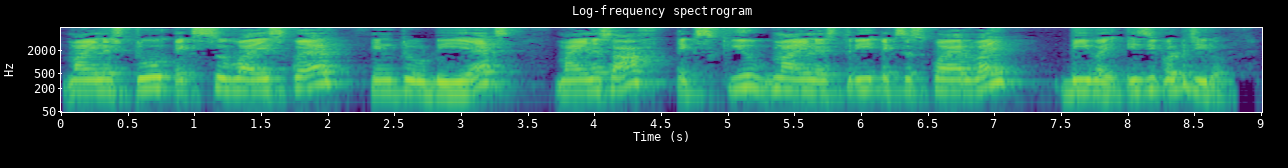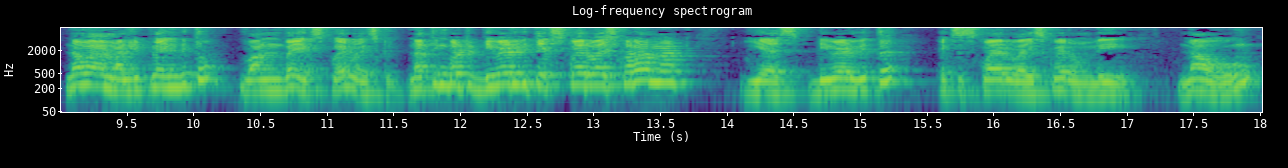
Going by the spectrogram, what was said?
minus 2xy square into dx minus of x cube minus 3x square y dy is equal to 0. Now I am multiplying with 1 by x square y square. Nothing but divide with x square y square or not? Yes, divide with x square y square only. Now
